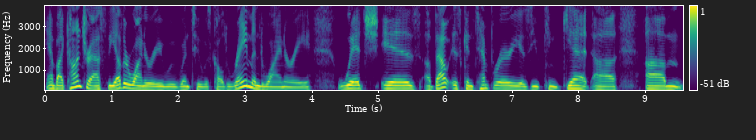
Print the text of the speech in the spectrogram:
and by contrast, the other winery we went to was called Raymond Winery, which is about as contemporary as you can get. Uh, um,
